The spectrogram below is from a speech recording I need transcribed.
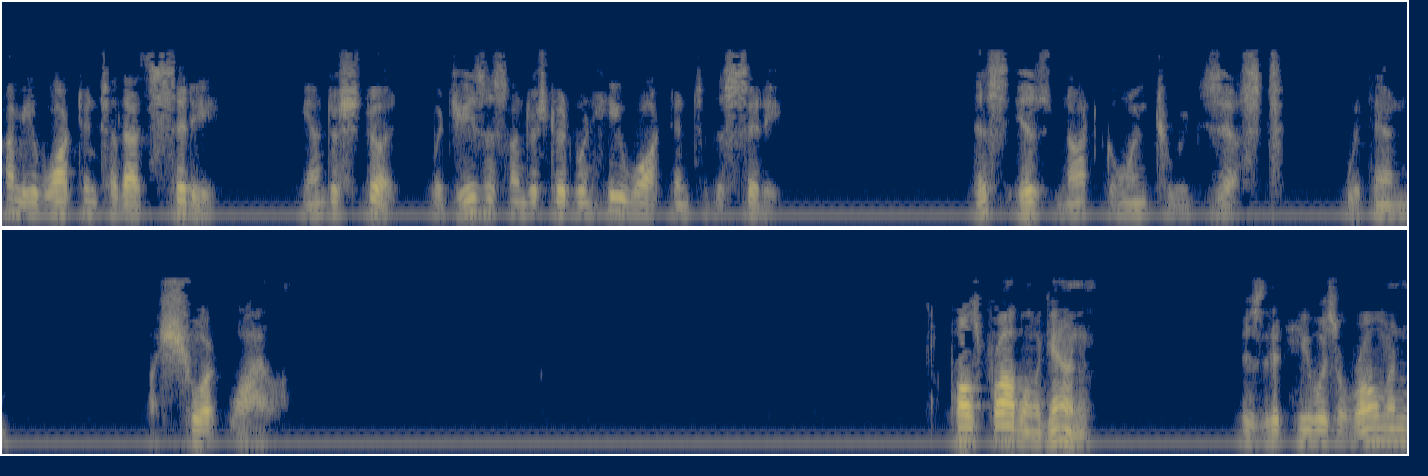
time he walked into that city, he understood what Jesus understood when he walked into the city. This is not going to exist within a short while. Paul's problem, again, is that he was a Roman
